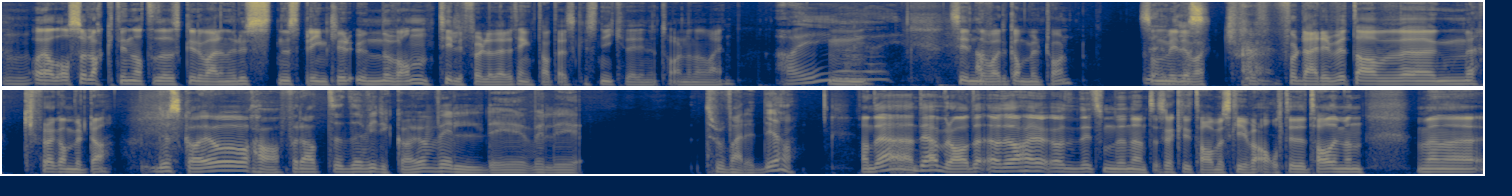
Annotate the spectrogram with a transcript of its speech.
Mm. Og jeg hadde også lagt inn at det skulle være en rustne sprinkler under vann, tilfelle dere tenkte at jeg skulle snike dere inn i tårnet den veien. Oi, Mm. Siden Ja. det var et gammelt tårn. Som ville vært fordervet av eh, møkk fra gammelt av. Du skal jo ha for at det virka jo veldig, veldig troverdig, da. Ja, det, det er bra. Det, det, er, det, som du nevnte, jeg skal ikke ta og beskrive alt i detalj, men, men eh,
